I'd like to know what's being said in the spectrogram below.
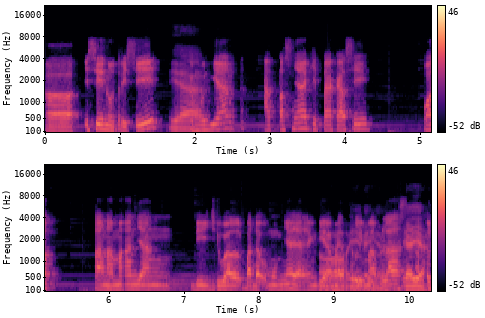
uh, isi nutrisi, yeah. kemudian atasnya kita kasih pot tanaman yang dijual pada umumnya ya yang diameter oh, iya, 15 iya. Ya, atau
